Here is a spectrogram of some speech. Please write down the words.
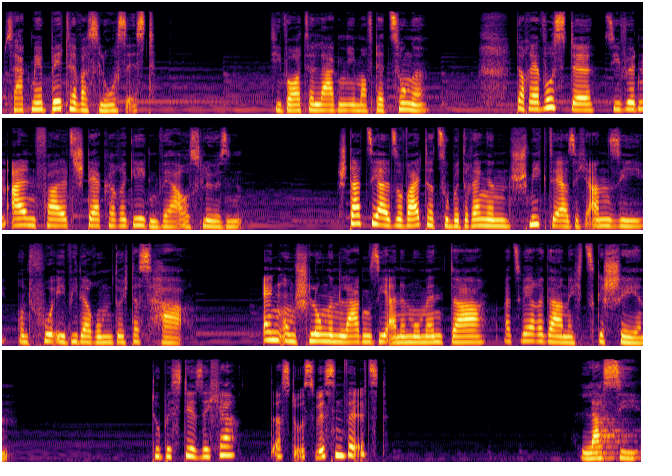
sag mir bitte, was los ist. Die Worte lagen ihm auf der Zunge. Doch er wusste, sie würden allenfalls stärkere Gegenwehr auslösen. Statt sie also weiter zu bedrängen, schmiegte er sich an sie und fuhr ihr wiederum durch das Haar. Eng umschlungen lagen sie einen Moment da, als wäre gar nichts geschehen. Du bist dir sicher, dass du es wissen willst? Lass sie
